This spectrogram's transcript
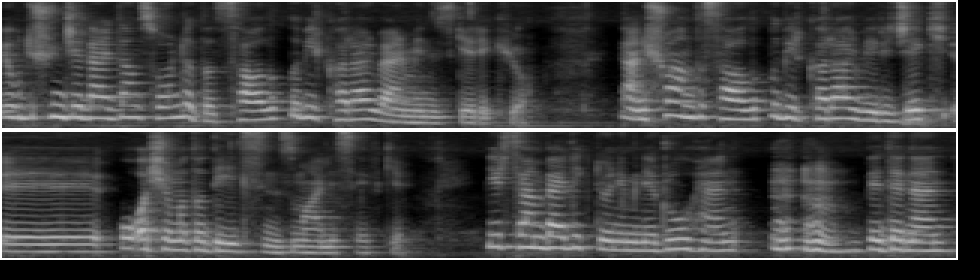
Ve bu düşüncelerden sonra da sağlıklı bir karar vermeniz gerekiyor. Yani şu anda sağlıklı bir karar verecek o aşamada değilsiniz maalesef ki. Bir tembellik dönemine ruhen, bedenen,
